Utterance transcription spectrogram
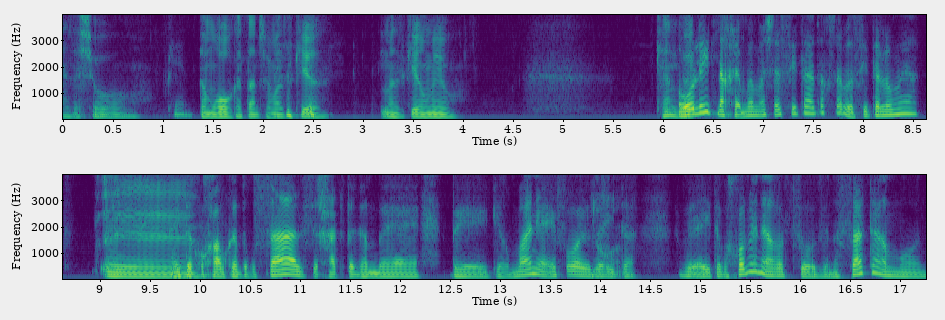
איזשהו כן. תמרור קטן שמזכיר, מזכיר מי הוא. כן, או להתנחם במה שעשית עד עכשיו, עשית לא מעט. אה, היית כוכב כדורסל, שיחקת גם בגרמניה, איפה נכון. היית? והיית בכל מיני ארצות, ונסעת המון,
